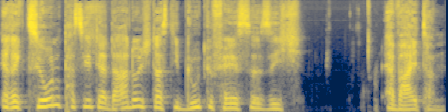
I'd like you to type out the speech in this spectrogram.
Erektion passiert ja dadurch, dass die Blutgefäße sich erweitern.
